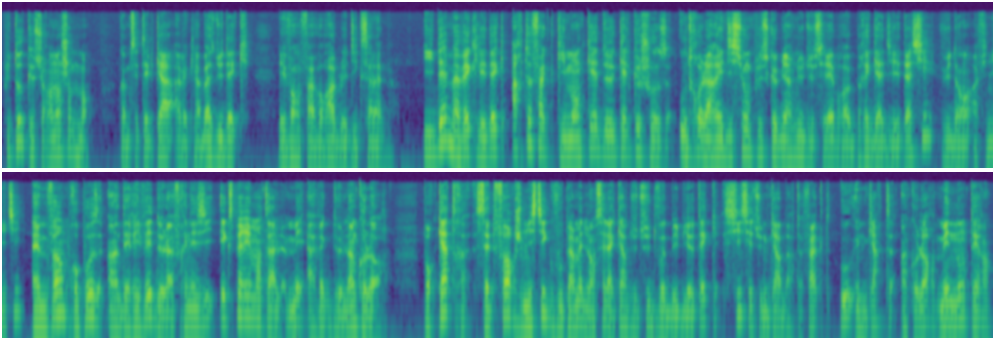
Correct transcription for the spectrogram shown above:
plutôt que sur un enchantement, comme c'était le cas avec la base du deck, les vents favorables d'Ixalan. Idem avec les decks artefacts qui manquaient de quelque chose. Outre la réédition plus que bienvenue du célèbre Brigadier d'acier, vu dans Affinity, M20 propose un dérivé de la frénésie expérimentale, mais avec de l'incolore. Pour 4, cette forge mystique vous permet de lancer la carte du dessus de votre bibliothèque si c'est une carte d'artefact ou une carte incolore mais non terrain.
